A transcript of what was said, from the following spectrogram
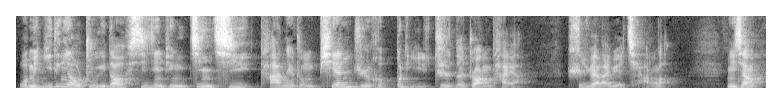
我们一定要注意到，习近平近期他那种偏执和不理智的状态啊，是越来越强了。你像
